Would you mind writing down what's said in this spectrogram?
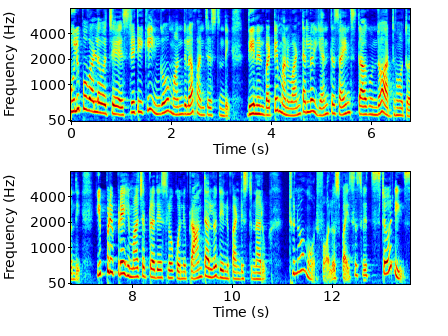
పులుపు వల్ల వచ్చే ఎసిడిటీకి ఇంగువ మందులా పనిచేస్తుంది. దీనిని బట్టి మన వంటల్లో ఎంత సైన్స్ దాగుందో అర్థమవుతోంది. ఇప్పుడిప్పుడే హిమాచల్ ప్రదేశ్లో కొన్ని ప్రాంతాల్లో దీన్ని పండిస్తున్నారు. To know more follow spices with stories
